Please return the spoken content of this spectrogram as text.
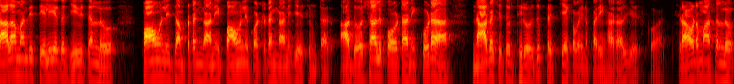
చాలామంది తెలియక జీవితంలో పావుల్ని చంపటం కానీ పావుల్ని కొట్టడం కానీ చేసి ఉంటారు ఆ దోషాలు పోవటానికి కూడా నాగ చతుర్థి రోజు ప్రత్యేకమైన పరిహారాలు చేసుకోవాలి. శ్రావణ మాసంలో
